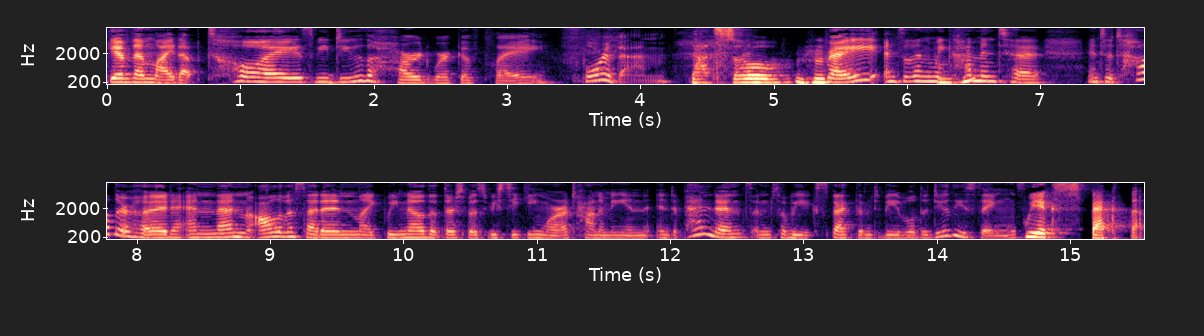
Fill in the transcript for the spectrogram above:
give them light up toys we do the hard work of play for them that's so mm-hmm. right and so then we mm-hmm. come into into toddlerhood and then all of a sudden like we know that they're supposed to be seeking more autonomy and independence and so we expect them to be able to do these things. We expect them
